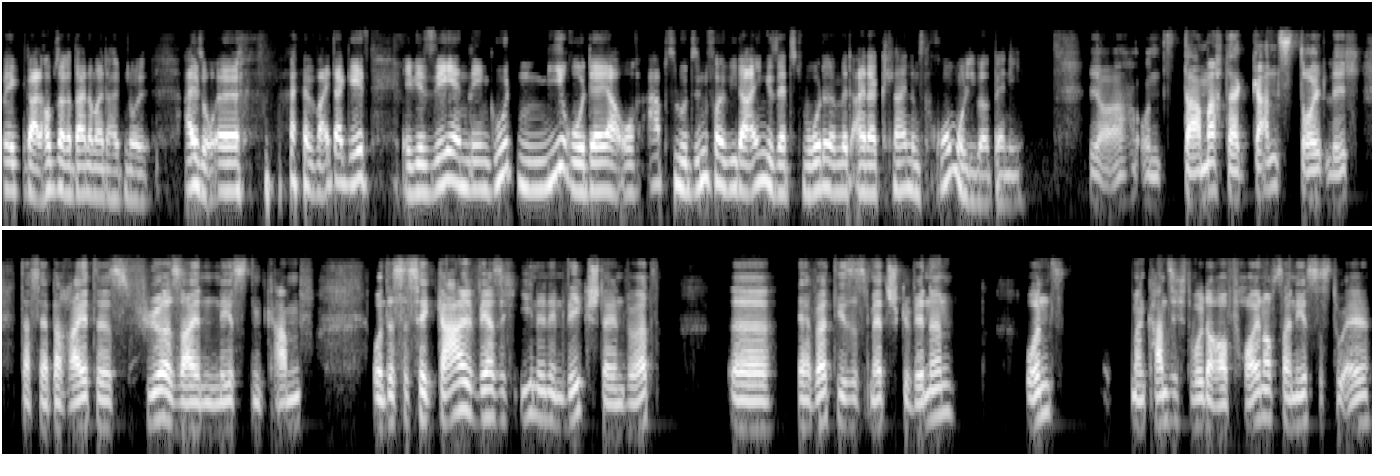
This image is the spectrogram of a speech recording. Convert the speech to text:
egal, Hauptsache Dynamite halt null. Also, äh, weiter geht's. Wir sehen den guten Miro, der ja auch absolut sinnvoll wieder eingesetzt wurde, mit einer kleinen Promo, lieber Benny. Ja, und da macht er ganz deutlich, dass er bereit ist für seinen nächsten Kampf. Und es ist egal, wer sich ihm in den Weg stellen wird. Äh, er wird dieses Match gewinnen. Und man kann sich wohl darauf freuen auf sein nächstes Duell,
